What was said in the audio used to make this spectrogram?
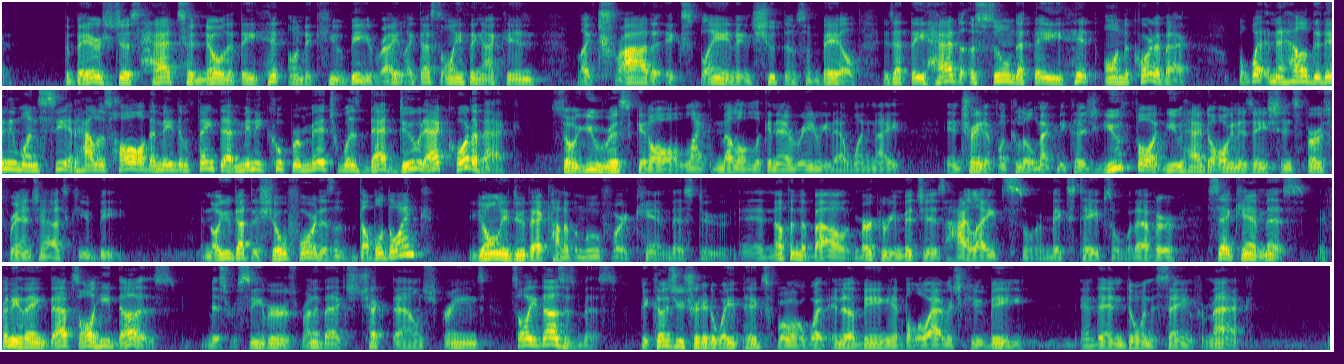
The Bears just had to know that they hit on the QB, right? Like, that's the only thing I can like try to explain and shoot them some bail is that they had to assume that they hit on the quarterback. But what in the hell did anyone see at Halas Hall that made them think that Mini Cooper Mitch was that dude at quarterback? So you risk it all, like Mello looking at Riri that one night and trading for Khalil Mack because you thought you had the organization's first franchise QB. And all you got to show for it is a double doink? You only do that kind of a move for a can't miss dude. And nothing about Mercury Mitch's highlights or mixtapes or whatever said can't miss. If anything, that's all he does. Miss receivers, running backs, check downs, screens. That's all he does is miss. Because you traded away picks for what ended up being a below average QB and then doing the same for Mack,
